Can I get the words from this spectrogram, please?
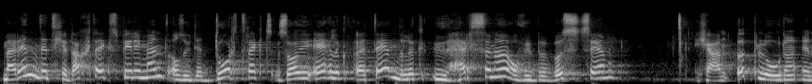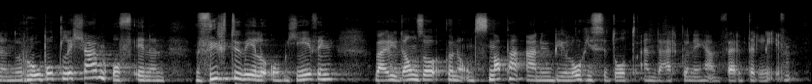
Maar in dit gedachte-experiment, als u dit doortrekt, zou u eigenlijk uiteindelijk uw hersenen of uw bewustzijn gaan uploaden in een robotlichaam of in een virtuele omgeving waar u dan zou kunnen ontsnappen aan uw biologische dood en daar kunnen gaan verder leven.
